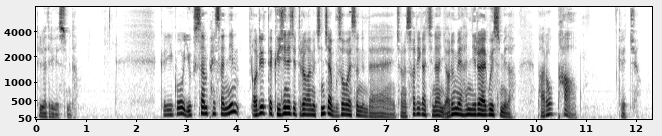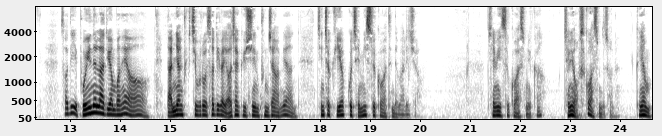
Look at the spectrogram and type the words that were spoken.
들려드리겠습니다. 그리고 6384님, 어릴 때 귀신의 집 들어가면 진짜 무서워했었는데, 저는 서디가 지난 여름에 한 일을 알고 있습니다. 바로 파업. 그랬죠. 서디, 보이는 라디오 한번 해요. 남양 특집으로 서디가 여자 귀신 분장하면 진짜 귀엽고 재미있을 것 같은데 말이죠. 재미있을 것 같습니까? 재미없을 것 같습니다, 저는. 그냥,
